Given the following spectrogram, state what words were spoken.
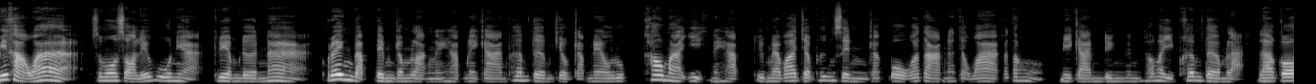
มีข่าวว่าสโมสรลิเวอร์พูลเนี่ยเตรียมเดินหน้า เร่งแบบเต็มกำลังนะครับในการเพิ่มเติมเกี่ยวกับแนวรุกเข้ามาอีกนะครับถึงแม้ว่าจะเพิ่งเซ็นกักโปก็ตามนะแต่ว่าก็ต้องมีการดึงเงินเข้ามาอีกเพิ่มเติมแหละแล้วก็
